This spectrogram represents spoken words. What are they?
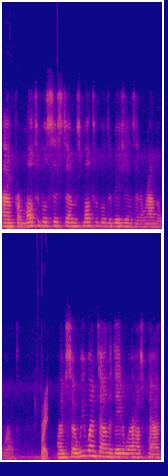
um, from multiple systems, multiple divisions, and around the world. Right. Um, so we went down the data warehouse path.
